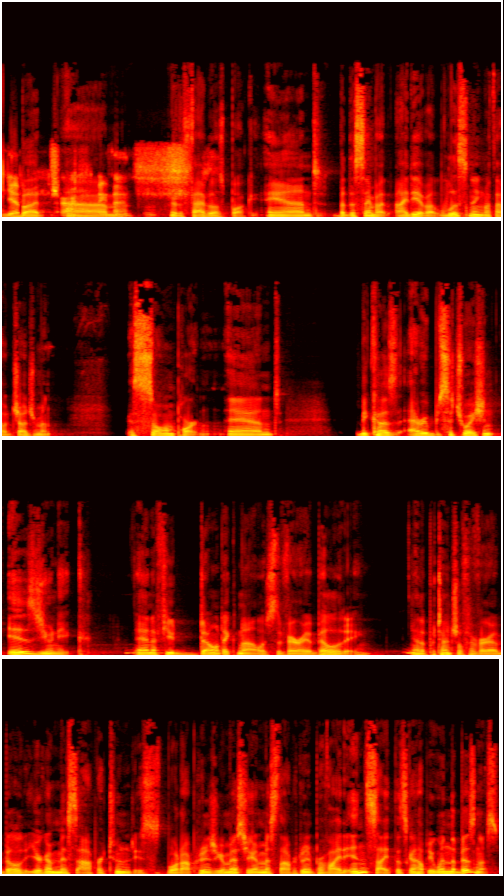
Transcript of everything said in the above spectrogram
Yep, but sure. Um, fan. it was a fabulous book, and but the same about idea about listening without judgment is so important, and because every situation is unique. And if you don't acknowledge the variability and the potential for variability, you're going to miss opportunities. What opportunities you're going to miss? You're going to miss the opportunity to provide insight that's going to help you win the business.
